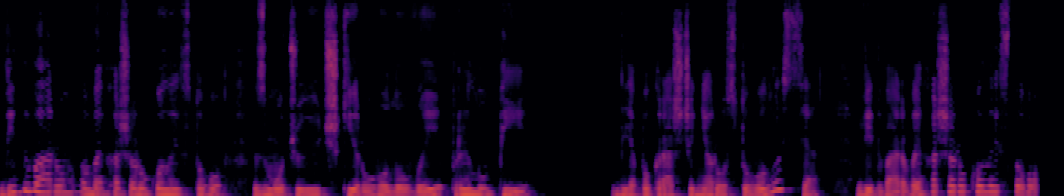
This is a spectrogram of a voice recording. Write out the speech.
Відваром веха широколистого змочують шкіру голови при лупі. Для покращення росту волосся відвар веха широколистого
